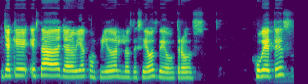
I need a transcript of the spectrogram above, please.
ya que esta hada ya había cumplido los deseos de otros juguetes,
